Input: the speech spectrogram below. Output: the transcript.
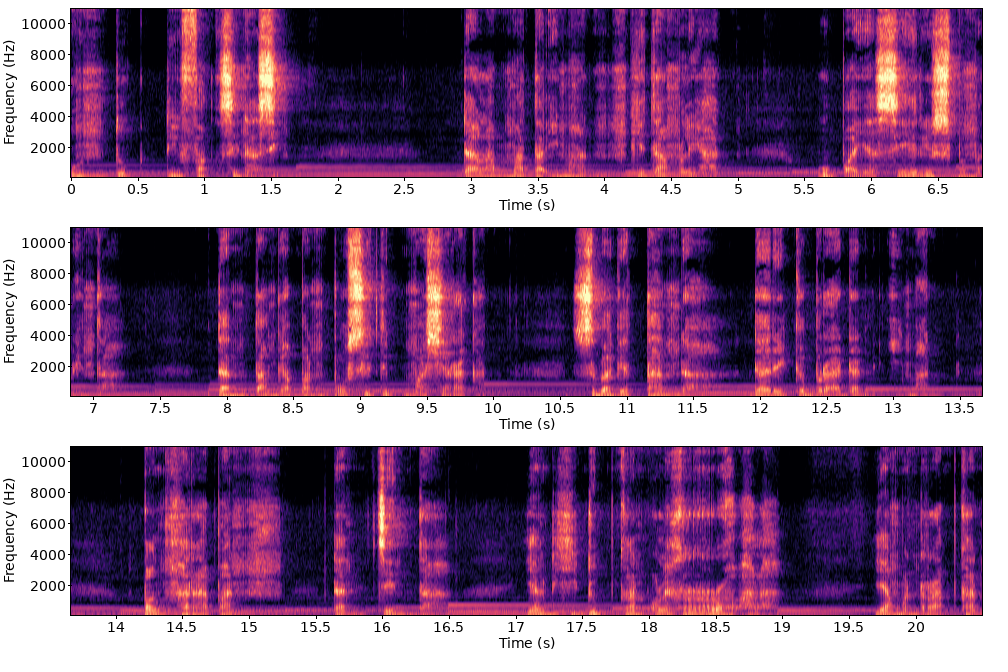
untuk divaksinasi. Dalam mata iman, kita melihat upaya serius pemerintah dan tanggapan positif masyarakat sebagai tanda dari keberadaan iman, pengharapan, dan cinta yang dihidupkan oleh Roh Allah yang menerapkan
